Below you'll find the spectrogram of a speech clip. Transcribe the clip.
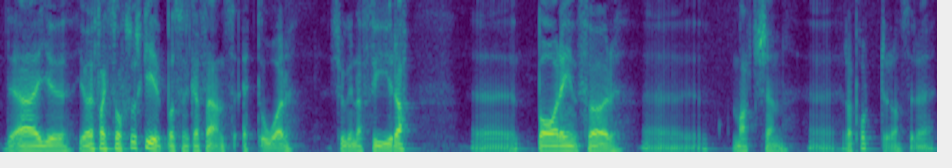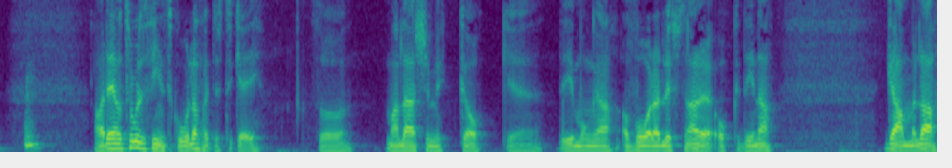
det är ju, jag har faktiskt också skrivit på Svenska fans ett år, 2004. Eh, bara inför eh, matchen, rapporter då. Så det, mm. Ja, det är en otroligt fin skola faktiskt tycker jag. Så man lär sig mycket och det är många av våra lyssnare och dina gamla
